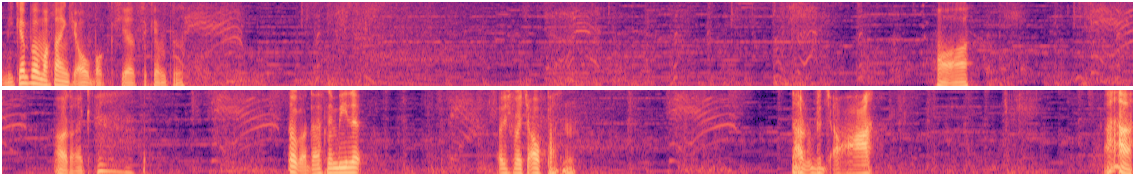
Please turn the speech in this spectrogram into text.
Die Kämpfer macht eigentlich auch Bock hier zu kämpfen. Oh. Oh, Dreck. Oh Gott, da ist eine Mine. Und ich wollte aufpassen. Da, oh. Ah.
